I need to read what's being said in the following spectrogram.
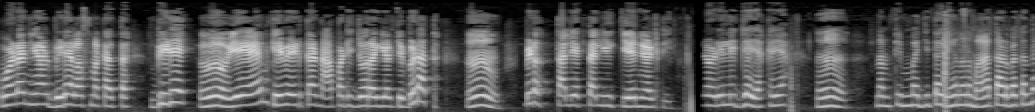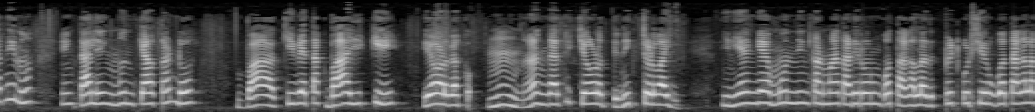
ಕೊಡನ್ ಹೇಳಿ, ಬಿಡಿ ಲಸ್ಮಕತ್ತ ಬಿಡಿ. ಹ್ಞೂ ಏನು ಕಿವಿ ಹಿಡ್ಕೊಂಡು ಆ ಪಟ್ಟಿ ಜೋರಾಗಿ ಹೇಳ್ತಿ, ಬಿಡತ್ತ. ಹ್ಞೂ ಬಿಡು ತಲಿಯಕ್ಕೆ ತಲಿ ಏನು ಹೇಳ್ತಿ? ನೋಡಿಲಿದ್ದೆ ಯಾಕಯ್ಯ? ಹ್ಞೂ ನಮ್ಮ ತಿಮ್ಮಜ್ಜಿತ ಏನಾರು ಮಾತಾಡ್ಬೇಕಂದ್ರೆ ನೀನು ಹಿಂಗೆ ತಲೆ ಹಿಂಗೆ ಮುಂದೆ ಕೇಳ್ಕೊಂಡು ಬಾ, ಕಿವೆ ಬಾ, ಇಕ್ಕಿ, ಹೇಳ್ಬೇಕು. ಹ್ಞೂ ಹಂಗಾತಿ ಕೇಳುತ್ತೆ ನಿಚ್ಚಳವಾಗಿ ನೀನು ಹೆಂಗೆ ಮುಂದೆ ನಿಂತ್ಕೊಂಡು ಮಾತಾಡಿರೋನು ಗೊತ್ತಾಗಲ್ಲ ಅದಕ್ಕೆ ಪಿಟ್ ಕುಡ್ಸಿರೋ ಗೊತ್ತಾಗಲ್ಲ,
